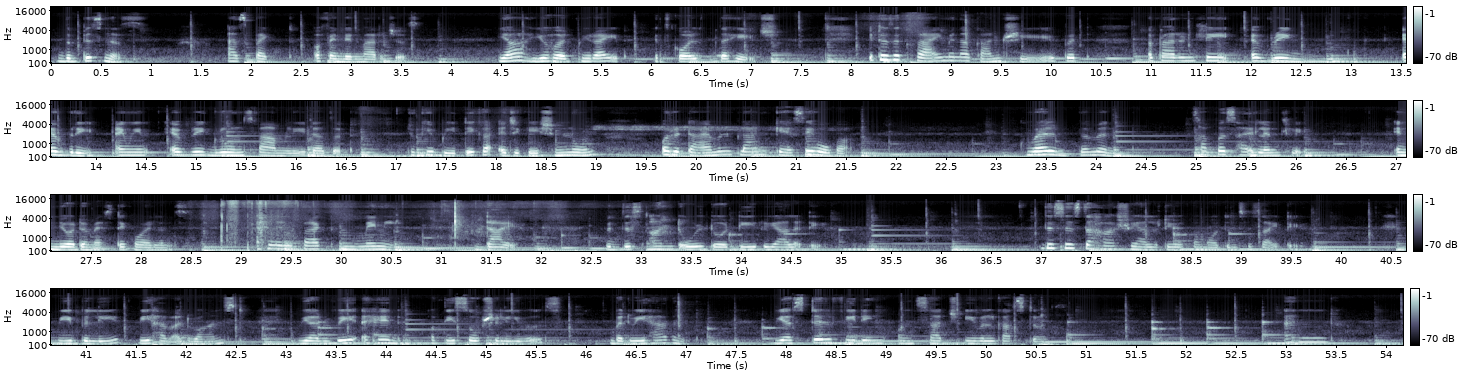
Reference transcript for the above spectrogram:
the business aspect of Indian marriages. Yeah, you heard me right. It's called Dahej. It is a crime in our country, but apparently every every i mean every groom's family does it क्योंकि बेटे का education loan और retirement plan कैसे होगा well women suffer silently endure domestic violence and in fact many die with this untold dirty reality this is the harsh reality of our modern society we believe we have advanced, we are way ahead of these social evils, but we haven't. we are still feeding on such evil customs. And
